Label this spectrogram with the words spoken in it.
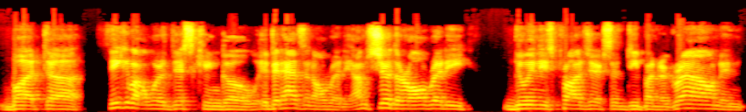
But, uh, think about where this can go if it hasn't already. I'm sure they're already doing these projects in deep underground and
